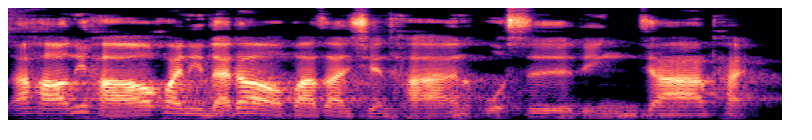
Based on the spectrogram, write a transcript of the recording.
大家好，你好，欢迎你来到八站闲谈，我是林家泰。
